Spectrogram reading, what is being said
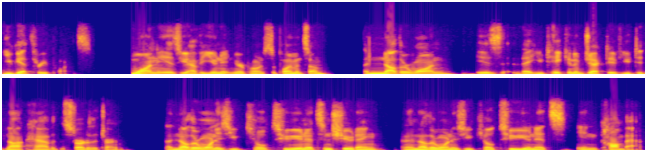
you get three points. One is you have a unit in your opponent's deployment zone. Another one is that you take an objective you did not have at the start of the turn. Another one is you kill two units in shooting, and another one is you kill two units in combat.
